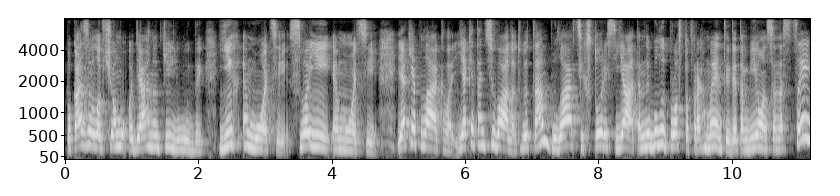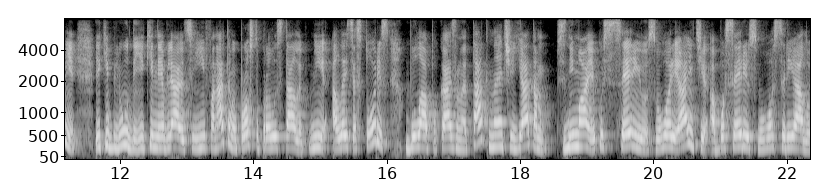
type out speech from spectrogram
показувала, в чому одягнуті люди люди, їх емоції, свої емоції, як я плакала, як я танцювала. Тобто там була в цих сторіс я. Там не були просто фрагменти, де там Бійонса на сцені, які б люди, які не являються її фанатами, просто пролистали б. Ні, але ця сторіс була показана так, наче я там знімаю якусь серію свого реаліті або серію свого серіалу.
